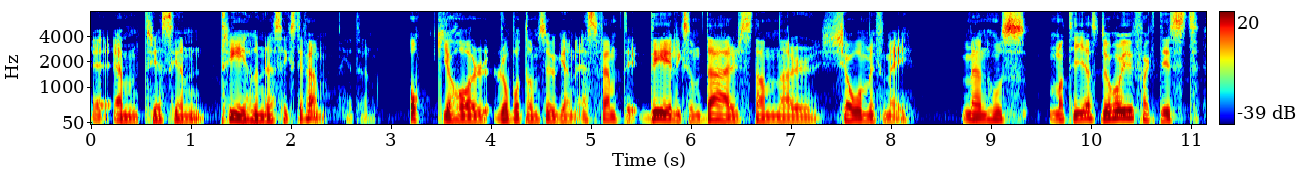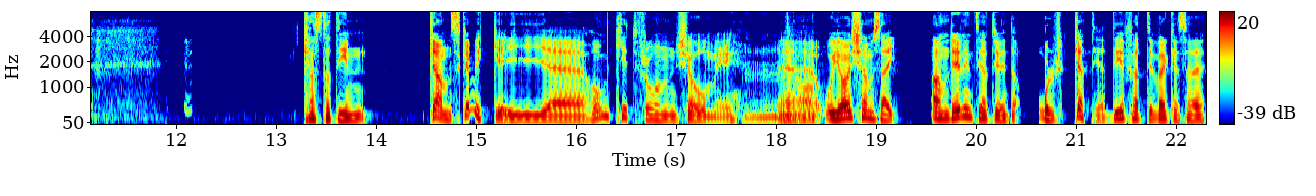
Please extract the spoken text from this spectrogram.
eh, M3 365 heter den. Och jag har robotdammsugaren S50. Det är liksom där stannar Xiaomi för mig. Men hos Mattias, du har ju faktiskt kastat in ganska mycket i eh, HomeKit från Xiaomi. Mm, eh, ja. och jag känner så här, anledningen till att jag inte orkat det, det är för att det verkar så här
